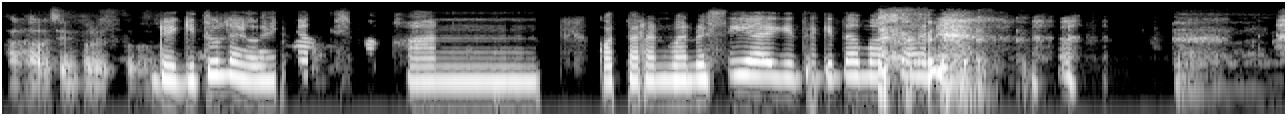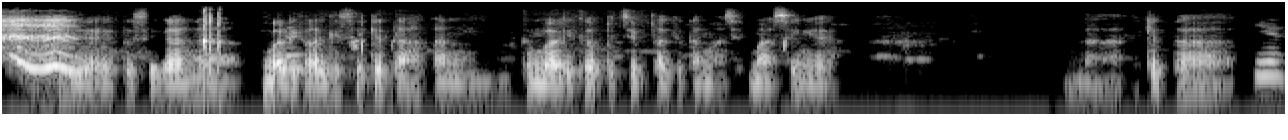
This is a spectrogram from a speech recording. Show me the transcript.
hal-hal simpel itu udah gitu lelenya habis makan kotoran manusia gitu kita makan ya itu sih karena balik lagi sih kita akan kembali ke pencipta kita masing-masing ya nah kita yeah.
